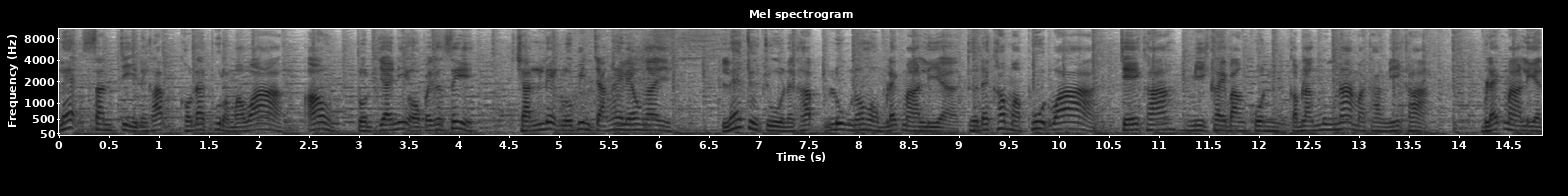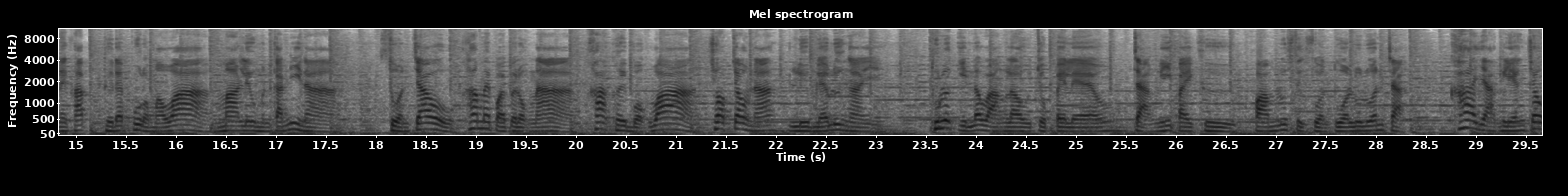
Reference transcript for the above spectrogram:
และซันจินะครับเขาได้พูดออกมาว่า เอ้าปลดยายนี่ออกไปซะสิฉันเรียกโรบินจังให้แล้วไง และจู่ๆนะครับลูกน้องของแบล็กมาเรียเธอได้เข้ามาพูดว่าเจ๊คะมีใครบางคนกำลังมุ่งหน้ามาทางนี้ค่ะแบล็กมาเรียนะครับเธอได้พูดออกมาว่ามาเร็วเหมือนกันนี่นา ส่วนเจ้าข้าไม่ปล่อยไปหรอกนาข้าเคยบอกว่าชอบเจ้านะ ลืมแล้วหรือไง ธุรกิจระหว่างเราจบไปแล้ว จากนี้ไปคือความรู้สึกส่วนตัวล้วนๆจากข้าอยากเลี้ยงเจ้า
